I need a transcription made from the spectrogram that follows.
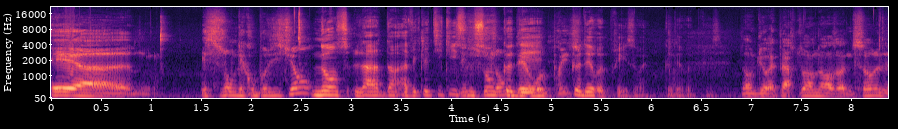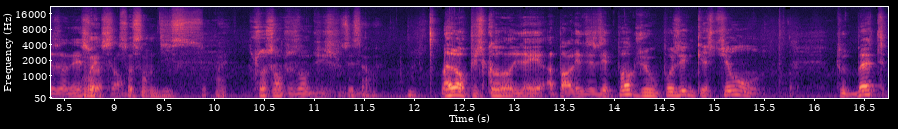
et, euh, et ce sont des compositions? Non là dans- avec les Tiki ce ne sont, sont que des des, reprises. que des reprises ouais, que des reprises donc du répertoire Northern Soul des années Ouais, 60. 70 ouais, 60-70. c'est ça. Alors, puisqu'on est à parler des époques, je vais vous poser une question toute bête,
